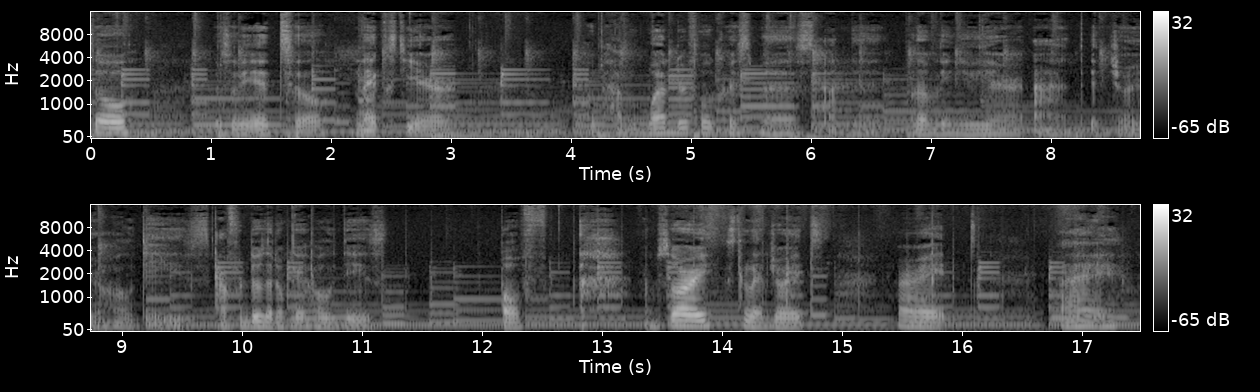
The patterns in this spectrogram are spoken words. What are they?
So this will be it till next year. Hope you have a wonderful christmas and a lovely new year and enjoy your holidays. And for those that don't get holidays off, I'm sorry, still enjoy it. All right, bye.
